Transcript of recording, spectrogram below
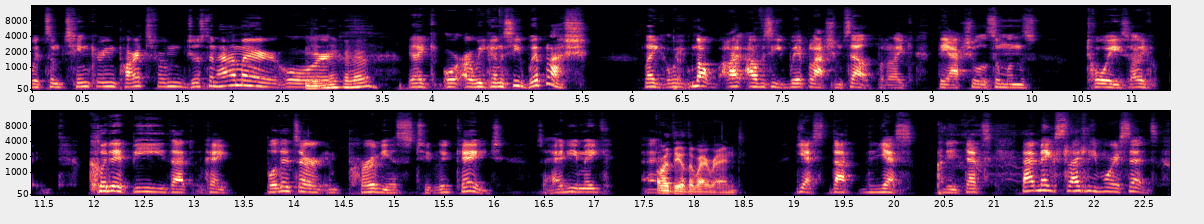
with some tinkering parts from Justin Hammer, or never know. Like, or are we going to see Whiplash? Like, we, not obviously Whiplash himself, but like the actual someone's toys. Like, could it be that okay, bullets are impervious to Luke Cage? So how do you make? Uh, Or the other way around. Yes, that yes, that's that makes slightly more sense.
